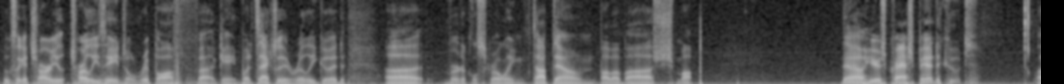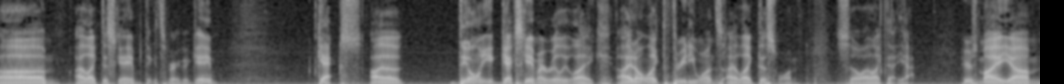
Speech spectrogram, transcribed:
It looks like a Charlie, Charlie's Angel ripoff uh, game, but it's actually a really good uh, vertical scrolling, top-down, blah blah blah shmup. Now here's Crash Bandicoot. Um, I like this game. I think it's a very good game. Gex. Uh, the only Gex game I really like. I don't like the 3D ones. I like this one. So I like that, yeah. Here's my um,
